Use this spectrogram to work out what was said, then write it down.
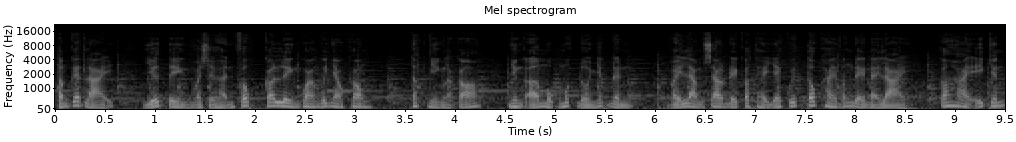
Tổng kết lại, giữa tiền và sự hạnh phúc có liên quan với nhau không? Tất nhiên là có, nhưng ở một mức độ nhất định. Vậy làm sao để có thể giải quyết tốt hai vấn đề này lại? Có hai ý chính.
